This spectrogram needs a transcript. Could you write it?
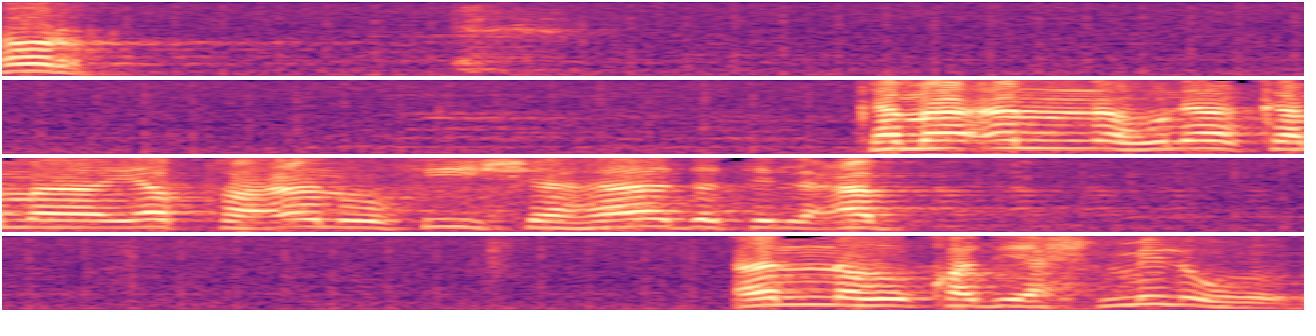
حر. كما أن هناك ما يطعن في شهادة العبد. أنه قد يحمله.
